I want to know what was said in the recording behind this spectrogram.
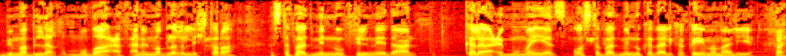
بمبلغ مضاعف عن المبلغ اللي اشتراه استفاد منه في الميدان كلاعب مميز واستفاد منه كذلك قيمة مالية. طيب.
